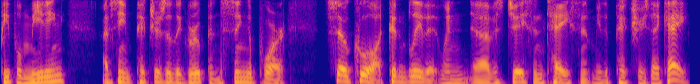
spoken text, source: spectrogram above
people meeting I've seen pictures of the group in Singapore. so cool. I couldn't believe it when uh, it was Jason Tay sent me the picture. He's like, hey,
